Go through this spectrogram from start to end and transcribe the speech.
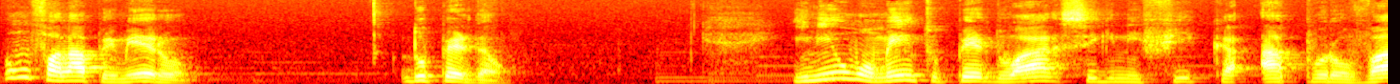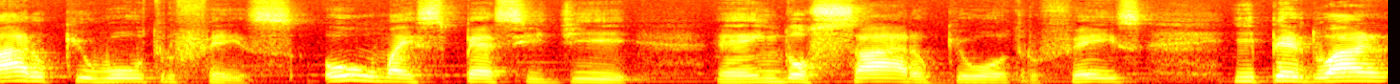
Vamos falar primeiro do perdão. Em nenhum momento perdoar significa aprovar o que o outro fez, ou uma espécie de é, endossar o que o outro fez. E perdoar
